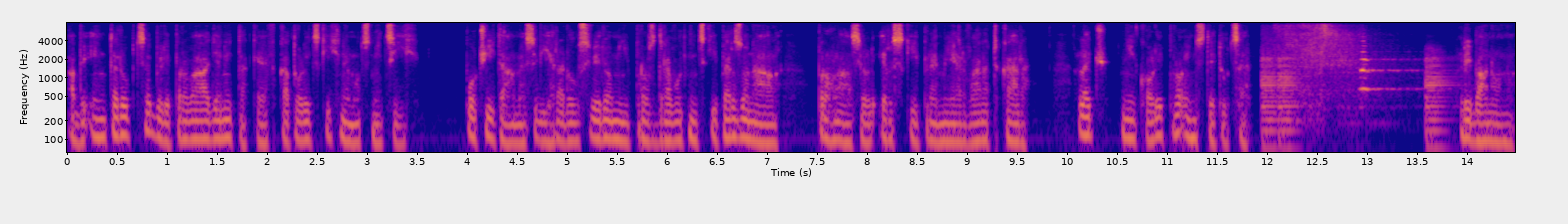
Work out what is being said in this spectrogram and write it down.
aby interrupce byly prováděny také v katolických nemocnicích. Počítáme s výhradou svědomí pro zdravotnický personál, prohlásil irský premiér Varadkar, leč nikoli pro instituce. Libanon.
